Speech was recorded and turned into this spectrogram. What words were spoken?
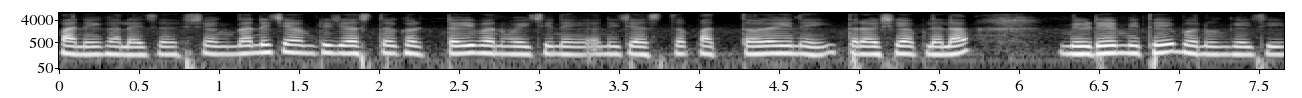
पाणी घालायचं. शेंगदाण्याची आमटी जास्त घट्टही बनवायची नाही आणि जास्त पातळही नाही तर अशी आपल्याला मिडियम इथे बनवून घ्यायची.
